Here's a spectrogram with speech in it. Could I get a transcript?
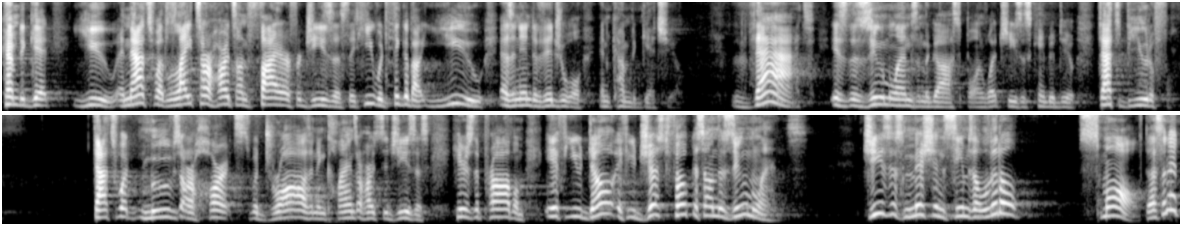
come to get you. And that's what lights our hearts on fire for Jesus, that he would think about you as an individual and come to get you. That is the zoom lens in the gospel and what Jesus came to do. That's beautiful. That's what moves our hearts, what draws and inclines our hearts to Jesus. Here's the problem. If you don't, if you just focus on the zoom lens, Jesus' mission seems a little small, doesn't it?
